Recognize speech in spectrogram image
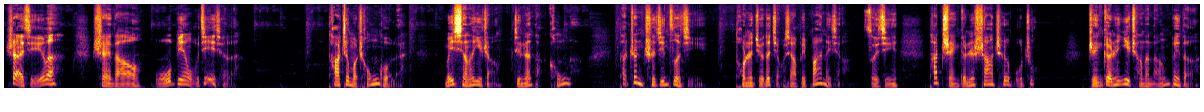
帅极了，帅到无边无际去了。他这么冲过来，没想到一掌竟然打空了。他正吃惊自己，突然觉得脚下被绊了一下，随即他整个人刹车不住。整个人异常的狼狈的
